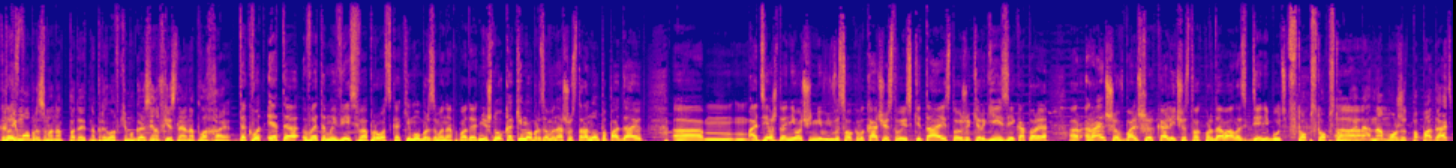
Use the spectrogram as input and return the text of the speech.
Каким есть... образом она попадает на прилавки магазинов, если она плохая? Так вот, это в этом и весь вопрос, каким образом она попадает. Миш, ну каким образом в нашу страну попадают э, одежда не очень высокого качества из Китая, из той же Киргизии, которая раньше в больших количествах продавалась где-нибудь. Стоп, стоп, стоп. А... Она, она может попадать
